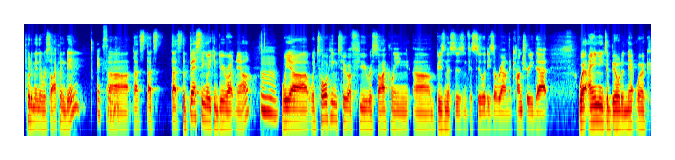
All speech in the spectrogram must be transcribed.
put them in the recycling bin. Excellent. Uh, that's that's that's the best thing we can do right now. Mm. We are we're talking to a few recycling uh, businesses and facilities around the country that we're aiming to build a network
